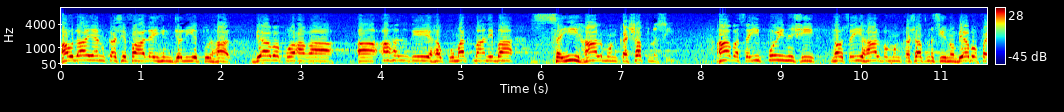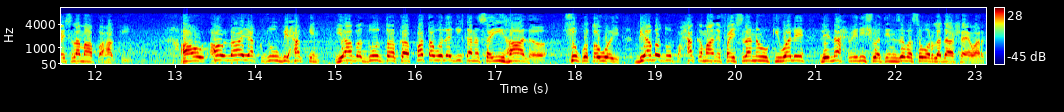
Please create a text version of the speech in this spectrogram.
او لا ينكشف عليهم جلیه الحال بیا په هغه اهل دی حکومت باندې با صحیح حال منکشف نسی هغه به صحیح پوی نشی او صحیح حال به منکشف نشی نو بیا به فیصله ما په حق کی او او لا یقضو بحق یا به دو تک پتہ ولگی کنا صحیح حال سو کو تو وی بیا به دو په حق معنی فیصله نو کی ولی لنحو رشوت ان زو سور لدا شای ورک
